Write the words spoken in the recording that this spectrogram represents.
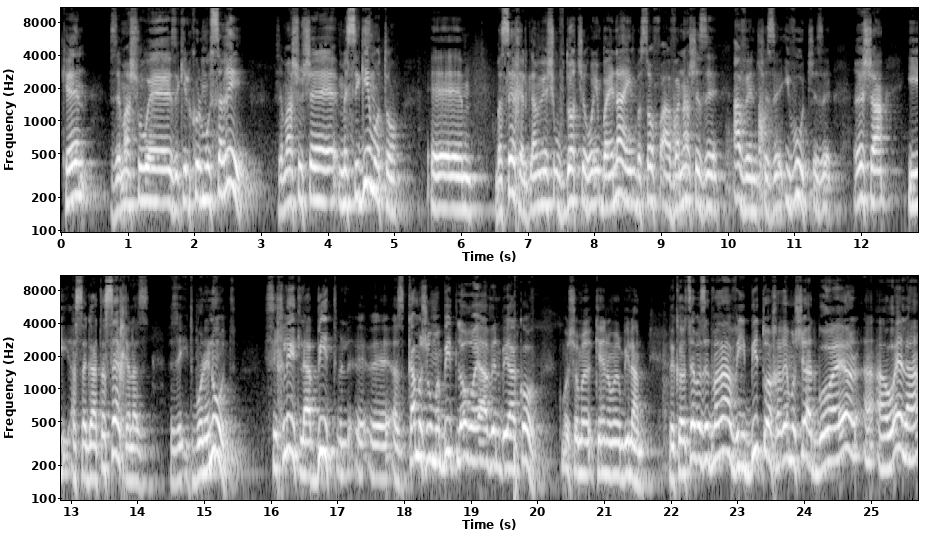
כן? זה משהו, אה, זה קלקול מוסרי, זה משהו שמשיגים אותו אה, בשכל, גם אם יש עובדות שרואים בעיניים, בסוף ההבנה שזה אוון, שזה עיוות, שזה רשע, היא השגת השכל, אז זה התבוננות שכלית, להביט, אה, אז כמה שהוא מביט לא רואה אוון ביעקב, כמו שאומר, כן אומר בלעם. וכיוצא בזה דבריו, והביטו אחרי משה עד בואו האוהלה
